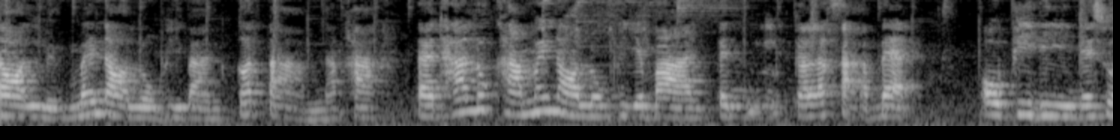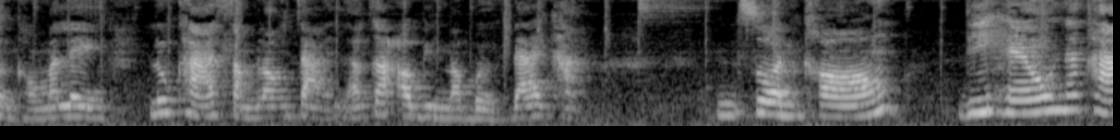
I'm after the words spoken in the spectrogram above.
นอนหรือไม่นอนโรงพยาบาลก็ตามนะคะ แต่ถ้าลูกค้าไม่นอนโรงพยาบาลเป็นการรักษาแบบ OPD ในส่วนของมะเร็ง ลูกค้าสำรองจ่ายแล้วก็เอาบินมาเบิกได้ค่ะ ส่วนของ D Health นะคะ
